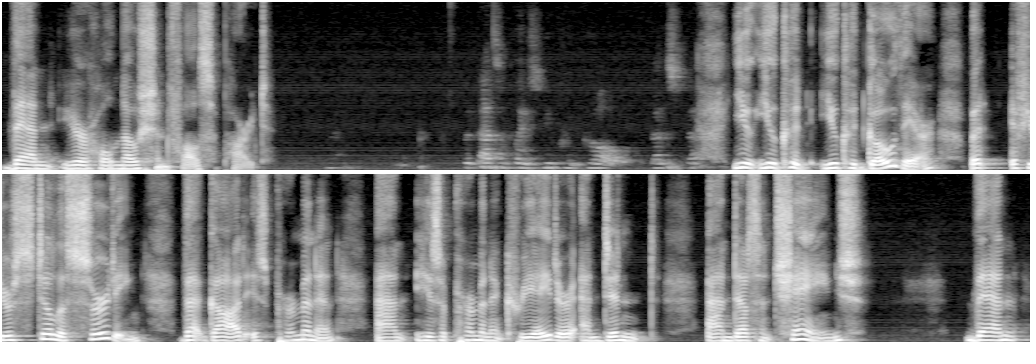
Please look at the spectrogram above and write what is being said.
then your whole notion falls apart. you you could you could go there but if you're still asserting that god is permanent and he's a permanent creator and didn't and doesn't change then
